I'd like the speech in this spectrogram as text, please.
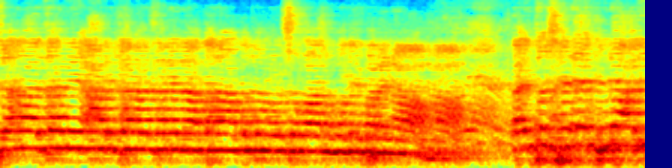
যারা জানে আর যারা জানে না, তারা কখনো সমান হতে পারে না। তাই তো শেরে ফিরে আলী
